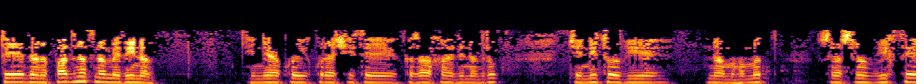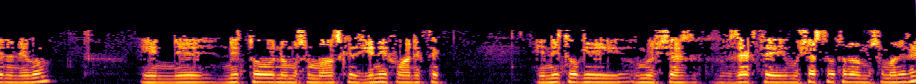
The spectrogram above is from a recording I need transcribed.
те че нито вие на Мухаммад Сарасалам вихте на него и не, нито на мусулмански жени хванихте и нито ги взехте имуществото на мусулманите,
